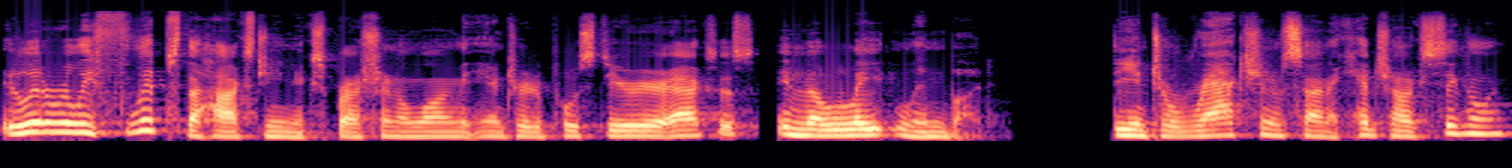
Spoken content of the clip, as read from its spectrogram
It literally flips the HOX gene expression along the anterior to posterior axis in the late limb bud. The interaction of sonic hedgehog signaling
